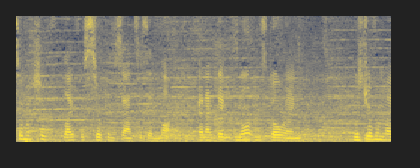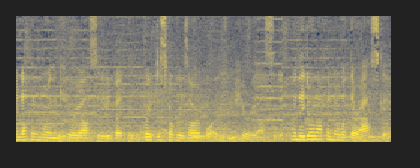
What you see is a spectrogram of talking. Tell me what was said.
so much of life is circumstances and luck, and I think Norton's going was driven by nothing more than curiosity, but great discoveries are born from curiosity. When they don't often know what they're asking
